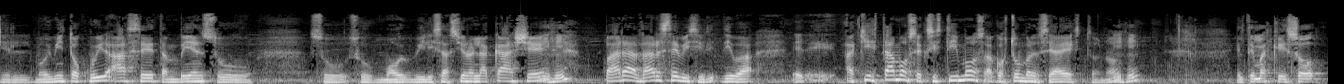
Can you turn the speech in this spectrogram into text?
el movimiento queer hace también su, su, su movilización en la calle para darse visibilidad. aquí estamos, existimos, acostúmbrense a esto, ¿no? El tema es que eso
